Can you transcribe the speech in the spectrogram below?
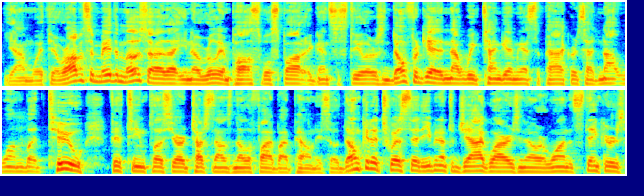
Yeah, I'm with you. Robinson made the most out of that, you know, really impossible spot against the Steelers. And don't forget, in that Week 10 game against the Packers, had not one but two 15 plus yard touchdowns nullified by penalty. So don't get it twisted. Even if the Jaguars, you know, are one of the stinkers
